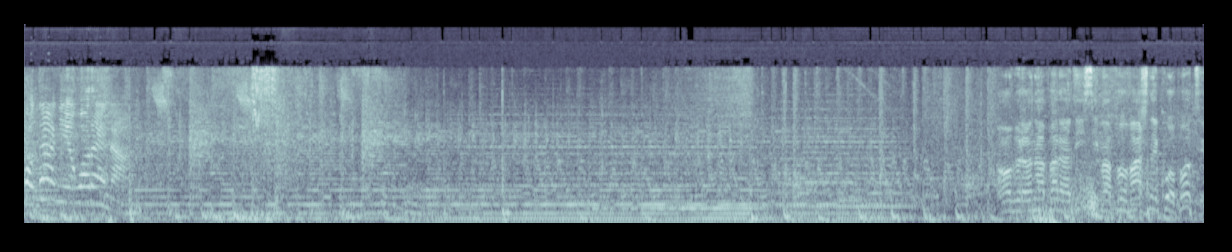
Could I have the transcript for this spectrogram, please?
Podanie Warrena. Obrona Paradisi ma poważne kłopoty.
